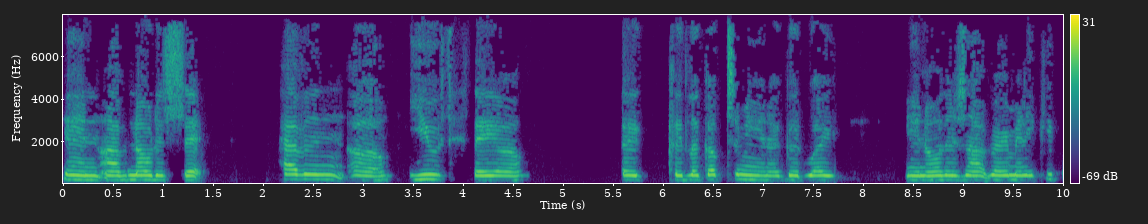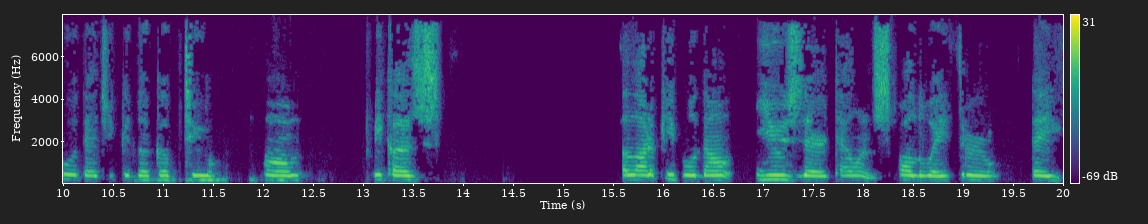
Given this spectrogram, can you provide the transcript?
And I've noticed that having, uh, youth, they, uh, they could look up to me in a good way. You know, there's not very many people that you could look up to, um, because a lot of people don't use their talents all the way through. They,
